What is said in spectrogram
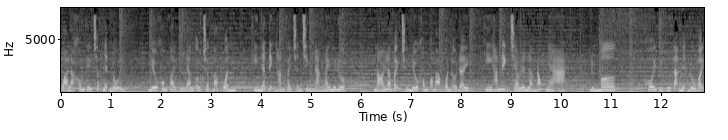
quả là không thể chấp nhận nổi. Nếu không phải vì đang ở trước ba quân, thì nhất định hắn phải chấn chỉnh nàng ngay mới được. Nói là vậy chứ nếu không có ba quân ở đây, thì hắn định trèo lên làm nóc nhà à? Đừng mơ. Thôi thì cứ tạm nhận đồ vậy,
